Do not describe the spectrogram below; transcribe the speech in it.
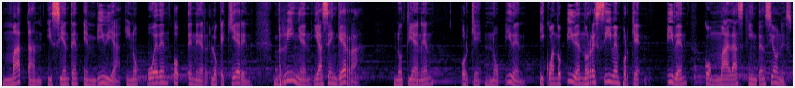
matan y sienten envidia y no pueden obtener lo que quieren, riñen y hacen guerra. No tienen porque no piden, y cuando piden no reciben porque piden con malas intenciones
